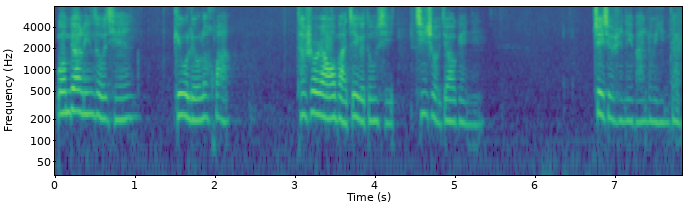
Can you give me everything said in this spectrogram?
王彪临走前给我留了话，他说让我把这个东西亲手交给您。这就是那盘录音带。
